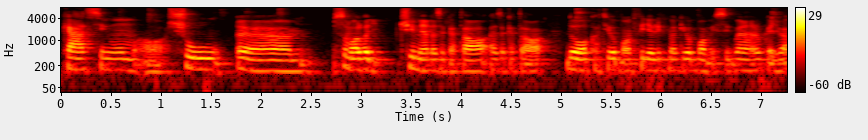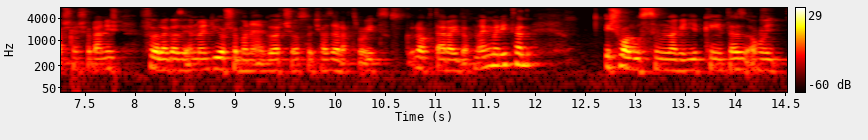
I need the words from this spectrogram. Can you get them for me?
kálcium, a só, ö, szóval, hogy simán ezeket a, ezeket a dolgokat jobban figyelik, meg jobban viszik be náluk egy verseny során is, főleg azért, mert gyorsabban elgörcsölsz, hogyha az elektrolit raktáraidat megmeríted, és valószínűleg egyébként ez, ahogy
